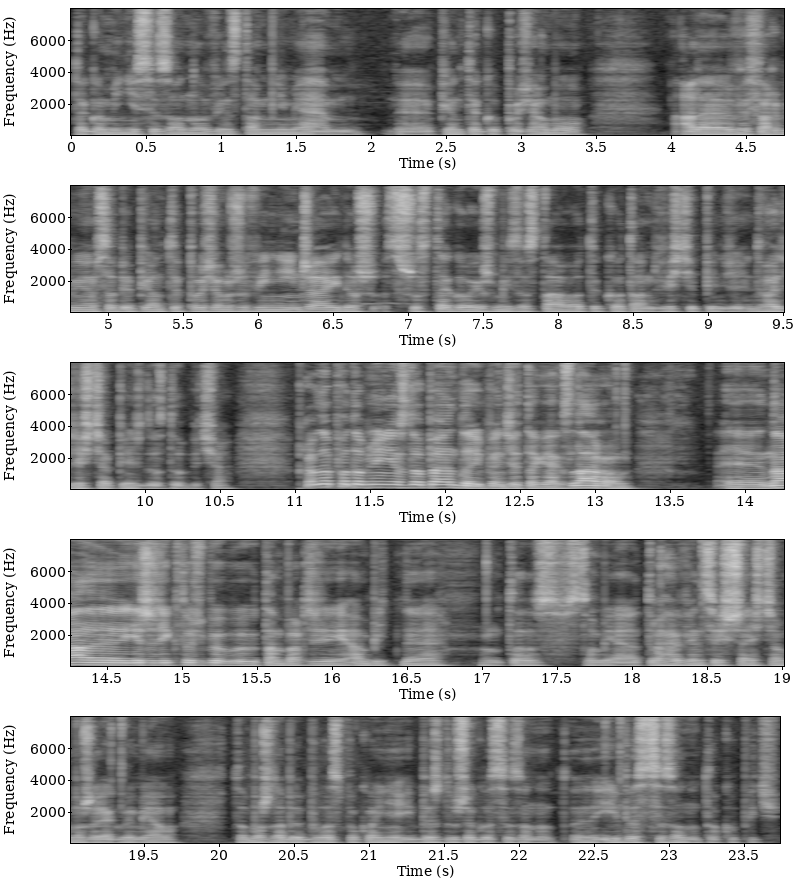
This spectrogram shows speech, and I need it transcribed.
tego mini sezonu, więc tam nie miałem piątego poziomu, ale wyfarmiłem sobie piąty poziom żółwi ninja i do szóstego już mi zostało tylko tam 250, 25 do zdobycia. Prawdopodobnie nie zdobędę i będzie tak jak z Larą. E, No ale jeżeli ktoś by był tam bardziej ambitny, no to w sumie trochę więcej szczęścia może jakby miał, to można by było spokojnie i bez dużego sezonu, e, i bez sezonu to kupić.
